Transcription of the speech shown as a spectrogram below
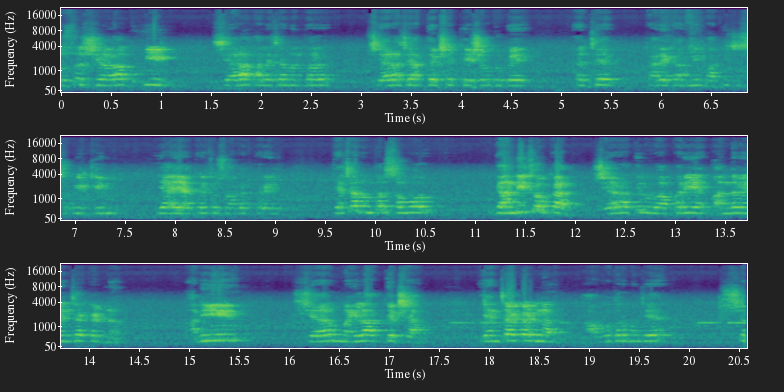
जसं शहरात येईल शहरात आल्याच्यानंतर शहराचे अध्यक्ष केशव दुबे त्यांचे कार्यकारिणी बाकीची सगळी टीम या यात्रेचं स्वागत करेल. त्याच्यानंतर समोर गांधी चौकात शहरातील व्यापारी बांधव यांच्याकडनं आणि शहर महिला अध्यक्षा यांच्याकडनं अगोदर म्हणजे श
